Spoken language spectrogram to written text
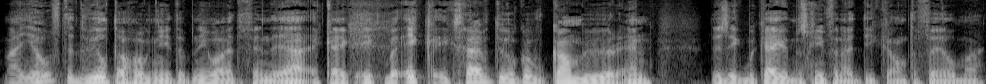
Maar je hoeft het wiel toch ook niet opnieuw uit te vinden. Ja, kijk, ik, ik, ik schrijf natuurlijk over Cambuur. En dus ik bekijk het misschien vanuit die kant te veel. Maar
